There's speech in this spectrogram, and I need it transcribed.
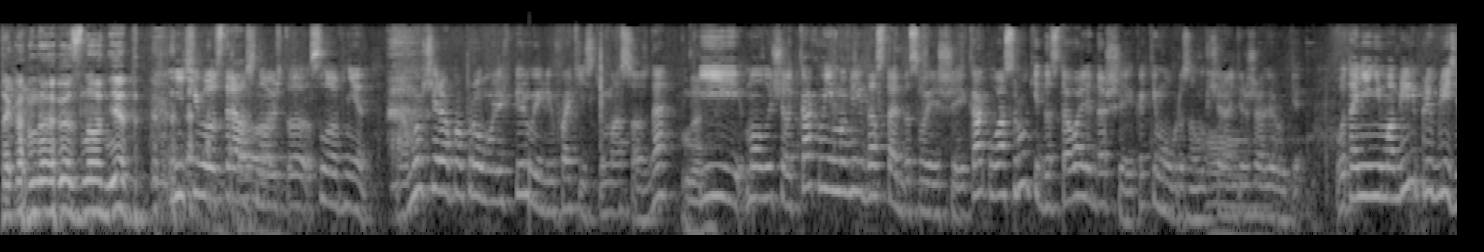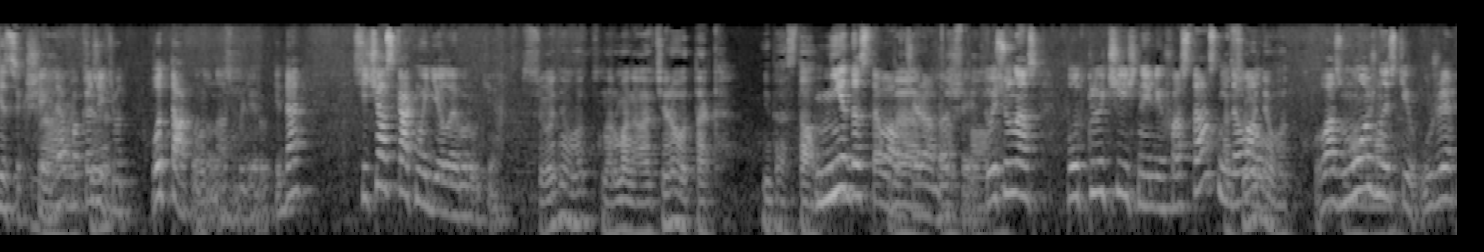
Так много слов нет. Ничего страшного, что слов нет. А Мы вчера попробовали впервые лимфатический массаж, да? Да. И, молодой человек, как вы не могли достать до своей шеи? Как у вас руки доставали до шеи? Каким образом вы вчера О. держали руки? Вот они не могли приблизиться к шее, Да, да? вот Покажите, вчера- вот, вот так вот у нас были руки, да? Сейчас как мы делаем руки? Сегодня вот нормально, а вчера вот так не достал. Не доставал Да, вчера до доставал. шеи. То есть у нас подключичный лимфостаз не А давал сегодня вот возможности уже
